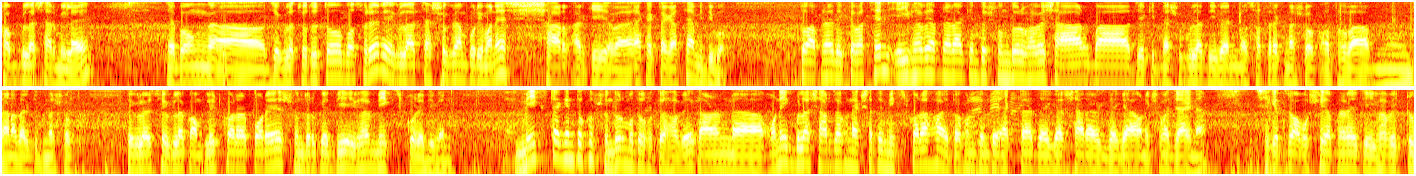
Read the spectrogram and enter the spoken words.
সবগুলা সার মিলায়ে এবং যেগুলো চতুর্থ বছরের এগুলো চারশো গ্রাম পরিমাণে সার আর কি এক একটা গাছে আমি দিব। তো আপনারা দেখতে পাচ্ছেন, এইভাবে আপনারা কিন্তু সুন্দরভাবে সার বা যে কীটনাশকগুলো দিবেন, ছত্রাকনাশক অথবা দানাদার কীটনাশক, এগুলো সেগুলো কমপ্লিট করার পরে সুন্দর করে দিয়ে এইভাবে মিক্সড করে দিবেন। মিক্সটা কিন্তু খুব সুন্দর মতো হতে হবে, কারণ অনেকগুলো সার যখন একসাথে মিক্স করা হয়, তখন কিন্তু একটা জায়গার সার আরেক জায়গায় অনেক সময় যায় না। সেক্ষেত্রে অবশ্যই আপনারা যে এইভাবে একটু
